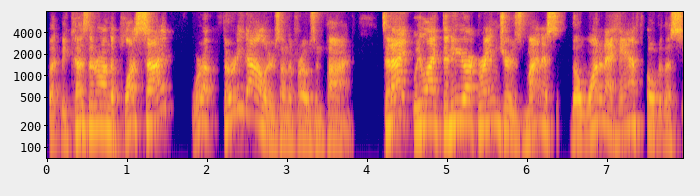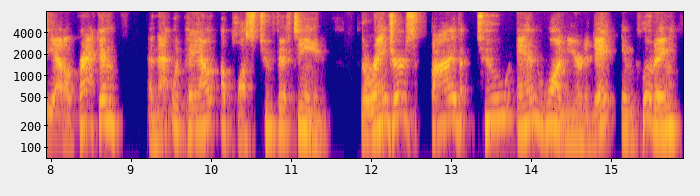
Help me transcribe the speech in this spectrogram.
but because they're on the plus side, we're up $30 on the frozen pond. Tonight, we like the New York Rangers minus the one and a half over the Seattle Kraken, and that would pay out a plus 215. The Rangers, 5 2 and 1 year to date, including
